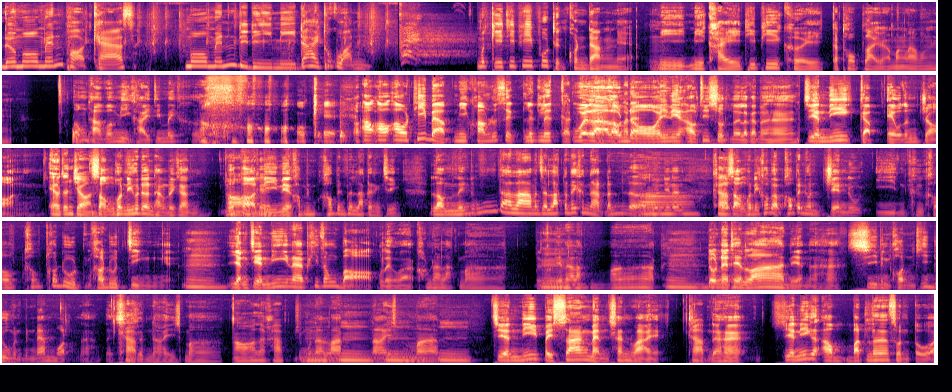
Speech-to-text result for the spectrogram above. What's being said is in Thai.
The Moment Podcast โมเมนต์ดีๆ มีได้ทุกวัน เมื่อกี้ที่พี่พูดถึงคนดังเนี่ย มีมีใครที่พี่เคยกระทบไหลมาบ้างแล้วบ้างไง ต้องถามว่ามีใครที่ไม่เคยโอเค เอาเอาเอาที่แบบมีความรู้สึกลึกๆกับเวลาเรากับขก็ได้น้อยเนี่ยเอาที่สุดเลยแล้วกันนะฮะเจียนนี่กับเอลตันจอห์นเอลตันจอห์นสองคนนี้เขาเดินทางด้วยกันเมื่อก่อนโอเคนี้เนี่ยเขาเป็นเขาเป็นเพื่อนรักกันจริงๆ เรานึกอืมดารามันจะรักกันได้ขนาดนั้นเหรอนู่นนี่นั่นครับแต่สองคนนี้เขาแบบเขาเป็นคนเจนูอีนคือเขาเขาเขาดูเขาดูจริงอะอย่างเจนนี่นะพี่ต้องบอกเลยว่าเขาน่ารักมาก เป็นคนที่น่ารักมาก โดนาเทลล่าเนี่ยนะฮะชีเป็นคนที่ดูเหมือนเป็นแม่มดนะแต่ชีครับก็ nice มาก อ๋อเหรอครับชุมน่ารัก nice มาก เจียนนี่ไปสร้างแมนชั่นไว้ครับนะฮะเจียนนี่ก็เอาบัตเลอร์ส่วนตัว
